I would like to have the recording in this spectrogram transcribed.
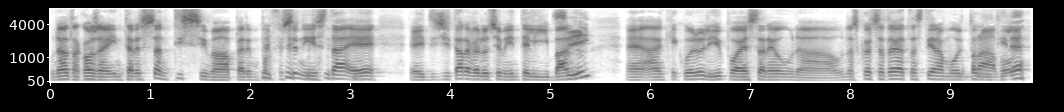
un'altra cosa interessantissima per un professionista è, è, digitare velocemente l'IBAN sì? eh, anche quello lì può essere una, una scocciatoia a tastiera molto bravo, utile.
